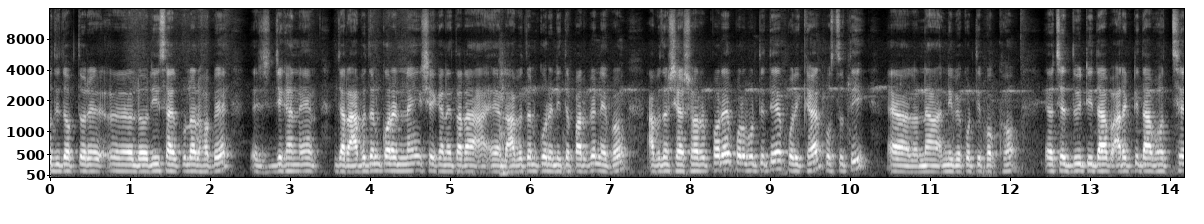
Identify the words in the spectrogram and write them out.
অধিদপ্তরের রিসার্কুলার হবে। যেখানে যারা আবেদন করেন নাই, সেখানে তারা আবেদন করে নিতে পারবেন এবং আবেদন শেষ হওয়ার পরে পরবর্তীতে পরীক্ষার প্রস্তুতি না, নিবে কর্তৃপক্ষ। হচ্ছে দুইটি ধাপ আরেকটি ধাপ হচ্ছে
